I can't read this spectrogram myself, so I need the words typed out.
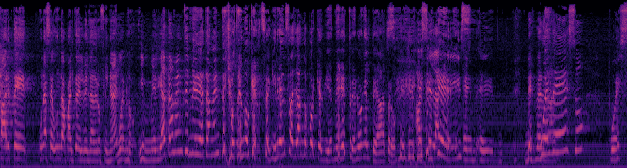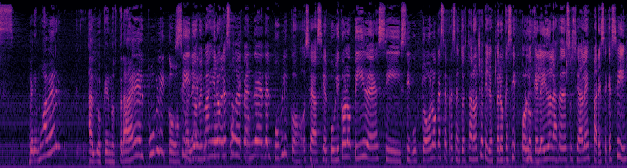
parte, una segunda parte del verdadero final? Bueno, inmediatamente, inmediatamente yo tengo que seguir ensayando porque el viernes estreno en el teatro. Así La que actriz. eh, eh, después de eso, pues veremos a ver a lo que nos trae el público. Sí, yo me imagino que eso público. depende del público. O sea, si el público lo pide, si, si gustó lo que se presentó esta noche, que yo espero que sí, por lo que he leído en las redes sociales parece que sí,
